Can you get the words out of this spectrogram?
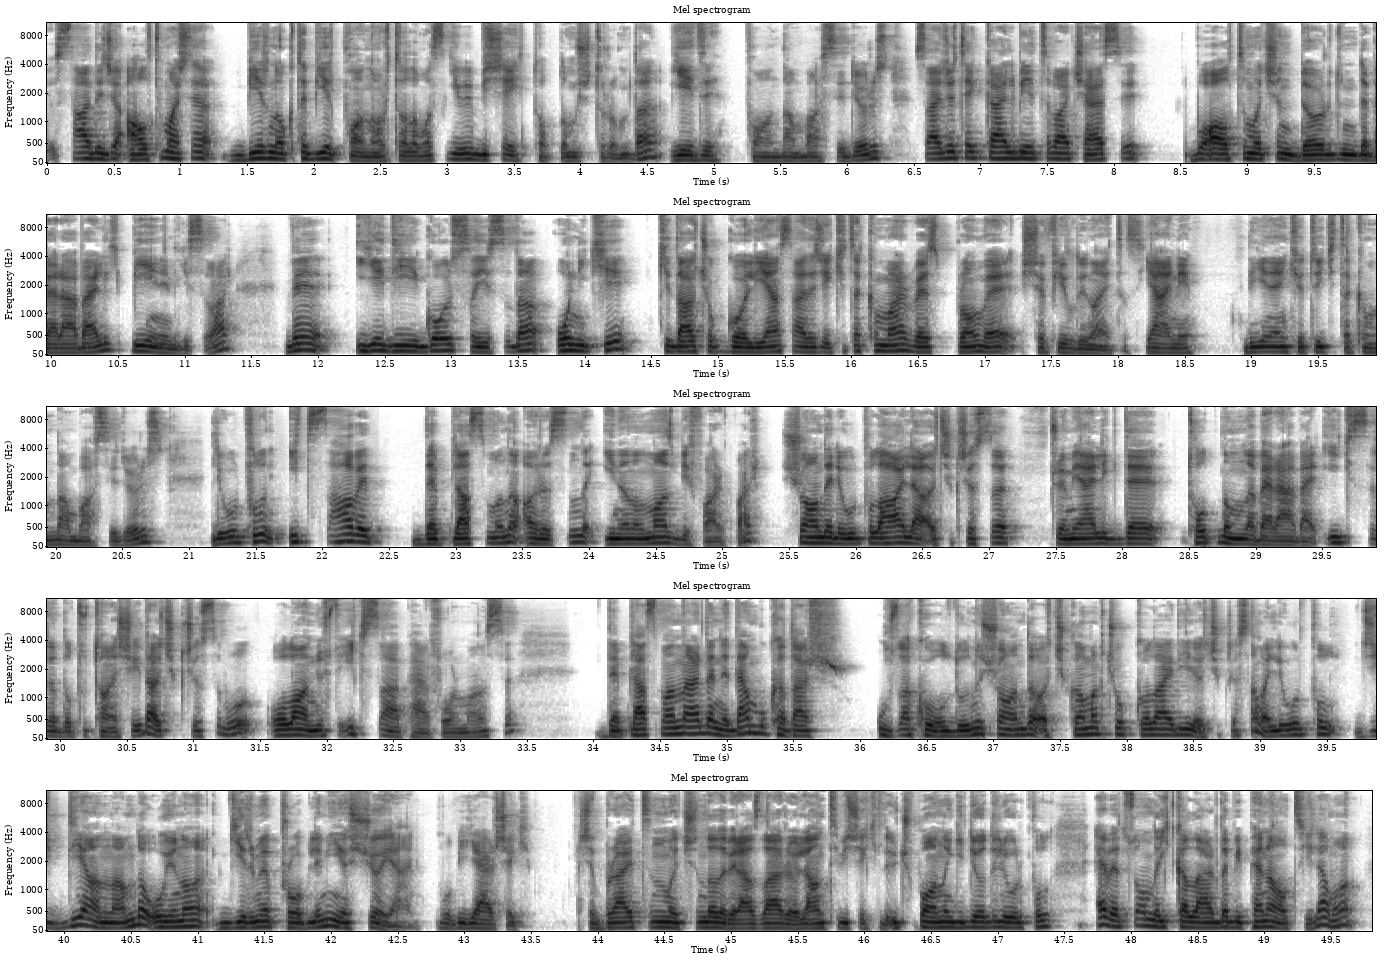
sadece 6 maçta 1.1 puan ortalaması gibi bir şey toplamış durumda. 7 puandan bahsediyoruz. Sadece tek galibiyeti var Chelsea. Bu 6 maçın 4'ünde beraberlik bir yenilgisi var. Ve yediği gol sayısı da 12 ki daha çok gol yiyen sadece iki takım var. West Brom ve Sheffield United. Yani ligin en kötü iki takımından bahsediyoruz. Liverpool'un iç saha ve deplasmanı arasında inanılmaz bir fark var. Şu anda Liverpool hala açıkçası Premier Lig'de Tottenham'la beraber ilk sırada tutan şey de açıkçası bu olağanüstü iç saha performansı. Deplasmanlarda neden bu kadar uzak olduğunu şu anda açıklamak çok kolay değil açıkçası ama Liverpool ciddi anlamda oyuna girme problemi yaşıyor yani. Bu bir gerçek. İşte Brighton maçında da biraz daha rölanti bir şekilde 3 puana gidiyordu Liverpool. Evet son dakikalarda bir penaltıyla ama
